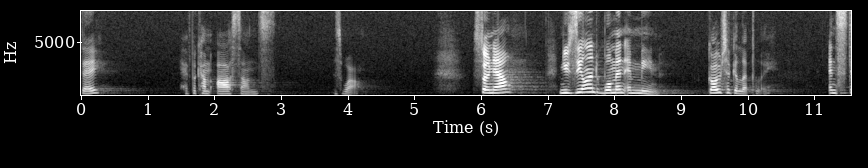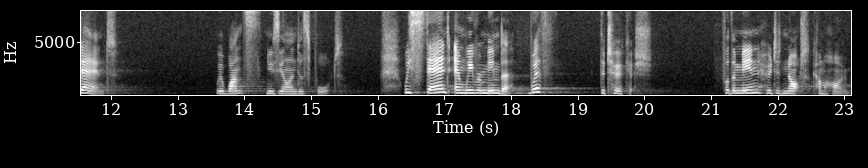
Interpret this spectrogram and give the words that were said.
they have become our sons as well. So now, New Zealand women and men go to Gallipoli and stand where once New Zealanders fought. We stand and we remember with the Turkish for the men who did not come home.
